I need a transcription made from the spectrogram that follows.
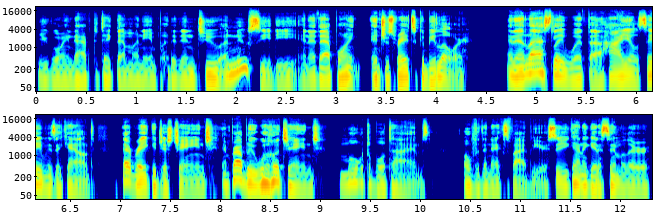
you're going to have to take that money and put it into a new CD. And at that point, interest rates could be lower. And then lastly, with a high yield savings account, that rate could just change and probably will change multiple times over the next five years. So you kind of get a similar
